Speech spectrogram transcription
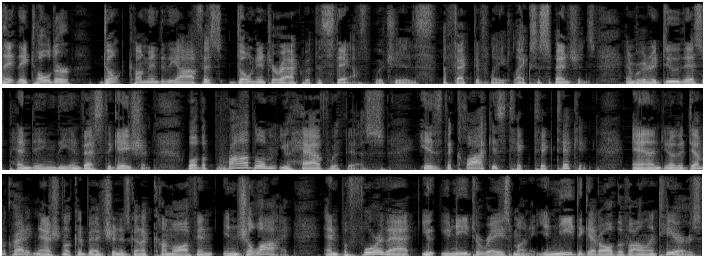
they, they told her, don't come into the office, don't interact with the staff, which is effectively like suspensions. And we're going to do this pending the investigation. Well, the problem you have with this is the clock is tick, tick, ticking. And, you know, the Democratic National Convention is going to come off in, in July. And before that, you, you need to raise money. You need to get all the volunteers.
